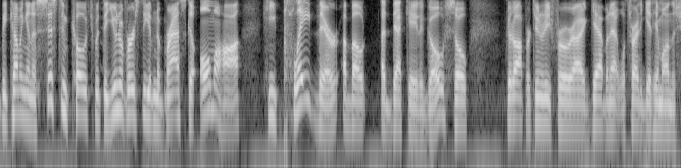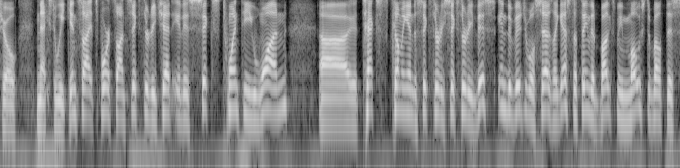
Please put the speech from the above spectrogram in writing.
becoming an assistant coach with the University of Nebraska Omaha. He played there about a decade ago, so good opportunity for uh, Gabinet. We'll try to get him on the show next week. Inside Sports on 6:30. Ched, It is 6:21. Uh, text coming into 6:30. 6:30. This individual says, "I guess the thing that bugs me most about this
